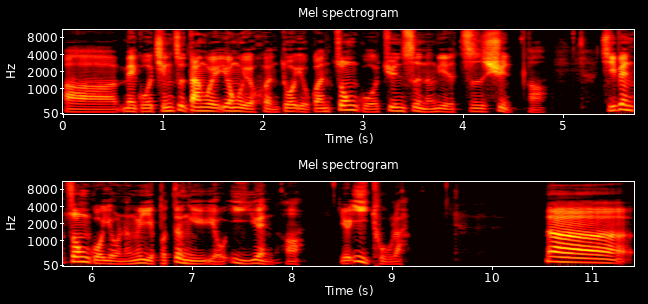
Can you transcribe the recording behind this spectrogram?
啊、美国情治单位拥有很多有关中国军事能力的资讯啊。即便中国有能力，也不等于有意愿啊，有意图了。那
